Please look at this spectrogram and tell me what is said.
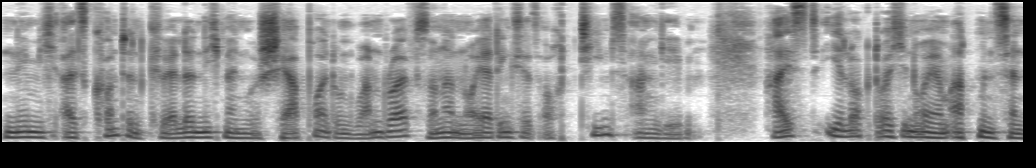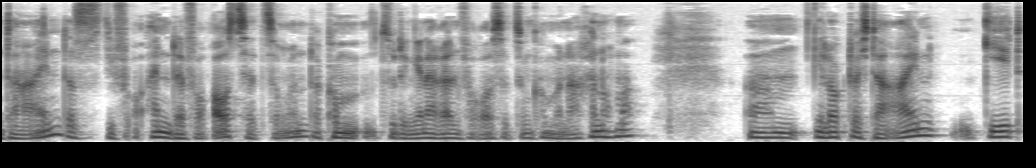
nämlich als Contentquelle nicht mehr nur SharePoint und OneDrive, sondern neuerdings jetzt auch Teams angeben. Heißt, ihr loggt euch in eurem Admin Center ein. Das ist die, eine der Voraussetzungen. Da kommen zu den generellen Voraussetzungen kommen wir nachher nochmal. Ähm, ihr loggt euch da ein, geht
